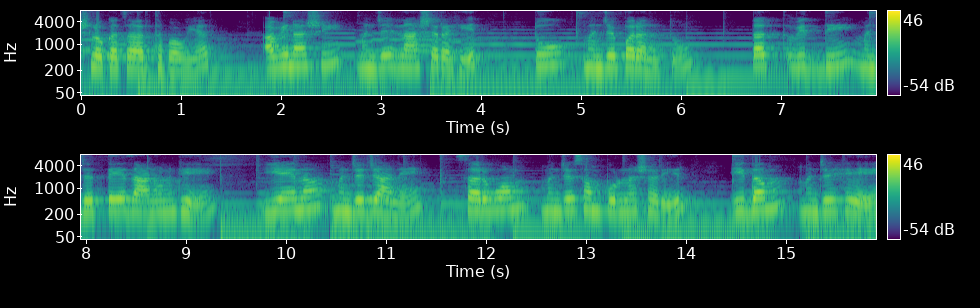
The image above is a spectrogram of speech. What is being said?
श्लोकाचा अर्थ पाहूयात. अविनाशी म्हणजे नाशरहित तू म्हणजे परंतु तत्विद्धी म्हणजे ते जाणून घे येन म्हणजे जाणे सर्व म्हणजे संपूर्ण शरीर इदम म्हणजे हे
